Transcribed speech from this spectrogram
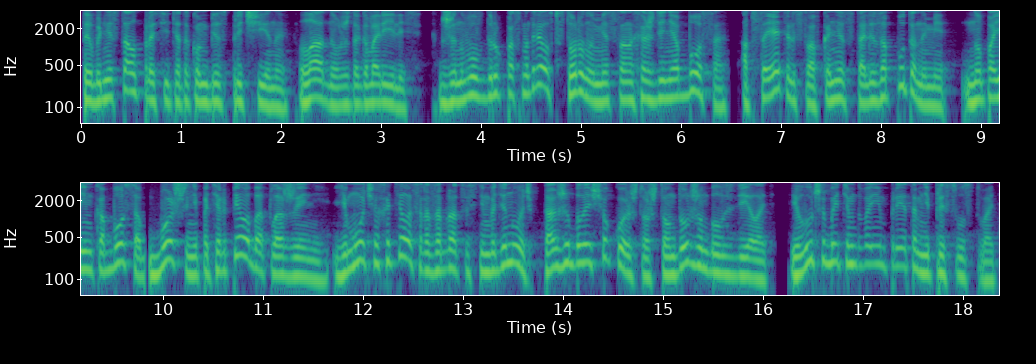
«Ты бы не стал просить о таком без причины. Ладно, уже договорились». Джинву вдруг посмотрел в сторону местонахождения босса. Обстоятельства в конец стали запутанными, но поимка босса больше не потерпела бы отложений. Ему очень хотелось разобраться с ним в одиночку. Также было еще кое-что, что он должен был сделать. И лучше бы этим двоим при этом не присутствовать.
